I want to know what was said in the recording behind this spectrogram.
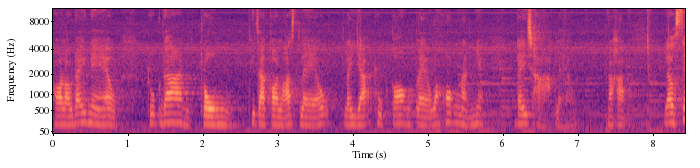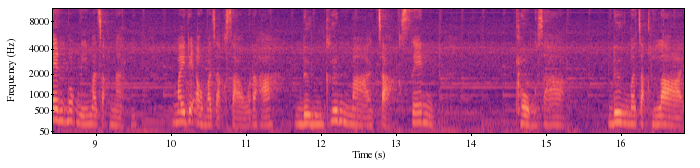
พอเราได้แนว ทุกด้านตรงพิทากรัสแล้ว ระยะถูกต้องแปลว่าห้องนั้นเนี่ยได้ฉากแล้วนะคะ แล้วเส้นพวกนี้มาจากไหน ไม่ได้เอามาจากเสานะคะ ดึงขึ้นมาจากเส้นโครงสร้าง ดึงมาจากลาย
